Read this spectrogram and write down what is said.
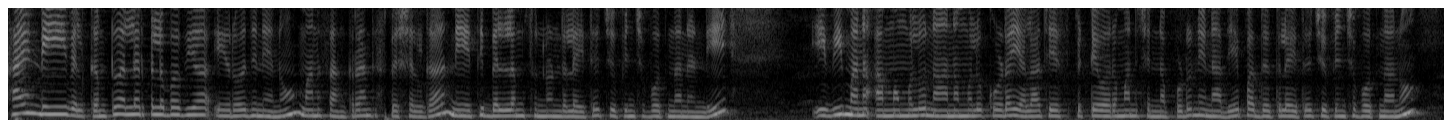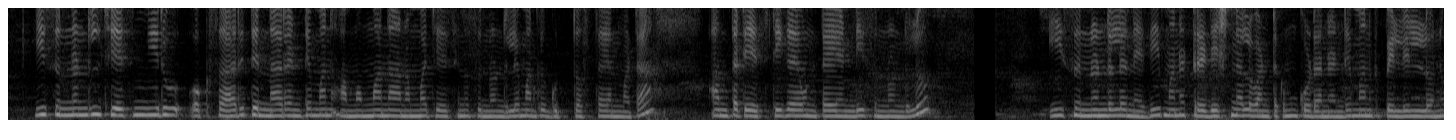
హాయ్ అండి వెల్కమ్ టు అల్లరిపిల్ల భవ్య. ఈరోజు నేను మన సంక్రాంతి స్పెషల్గా నేతి బెల్లం సున్నుండలు అయితే చూపించబోతున్నానండి. ఇవి మన అమ్మమ్మలు నానమ్మలు కూడా ఎలా చేసి పెట్టేవారో మన చిన్నప్పుడు నేను అదే పద్ధతిలో అయితే చూపించబోతున్నాను. ఈ సున్నుండలు చేసి మీరు ఒకసారి తిన్నారంటే మన అమ్మమ్మ నానమ్మ చేసిన సున్నుండలే మనకు గుర్తొస్తాయన్నమాట. అంత టేస్టీగా ఉంటాయండి సున్నుండలు. ఈ సున్నుండలు అనేవి మన ట్రెడిషనల్ వంటకం కూడానండి. మనకి పెళ్ళిళ్ళలోను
